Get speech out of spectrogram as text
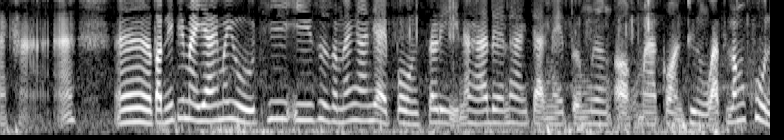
นะคะเออตอนนี้ปีใหม่ย้ายมาอยู่ที่อีซูซุสำนักงานใหญ่โป่งสลีนะคะ เดินทางจากในตัวเมืองออกมาก่อนถึงวัดร่องขุ่น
